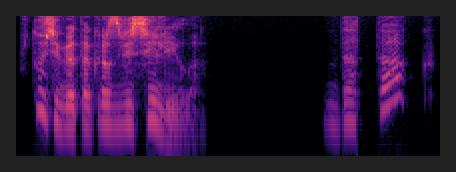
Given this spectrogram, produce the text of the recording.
Что тебя так развеселило? — Да так.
